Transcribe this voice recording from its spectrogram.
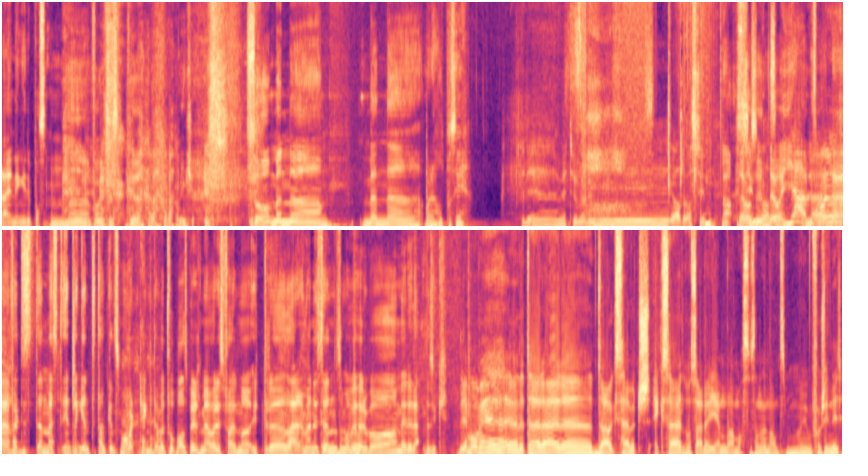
regninger i posten, eh, faktisk. Så, men eh, Men hva var det jeg holdt på å si? Det vet jo bare du. Mm, ja, det var synd. Ja, det var Synd, synd. Det altså. var jævlig smart. Det er faktisk den mest intelligente tanken som har vært tenkt om et fotballspill som jeg var i ferd med å ytre der, men isteden så må vi høre på mer rappmusikk. Det må vi. Eh, Dette her er eh, Savage, Exile, og så er det igjen da masse sånne navn som vi forsvinner.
